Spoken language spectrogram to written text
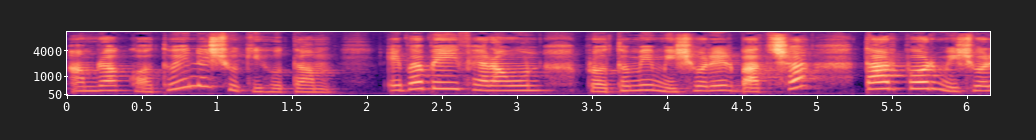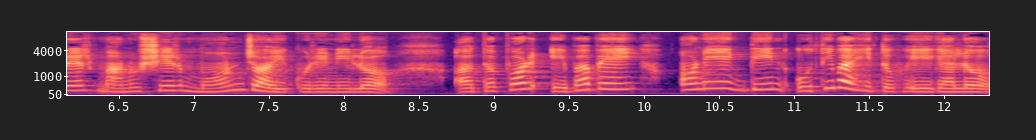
আমরা কতই না সুখী হতাম। এভাবেই ফেরাউন প্রথমে মিশরের বাদশাহ, তারপর মিশরের মানুষের মন জয় করে নিল। অতপর এভাবেই অনেক দিন অতিবাহিত হয়ে গেল।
